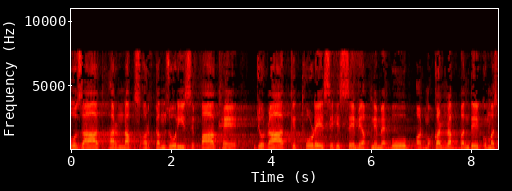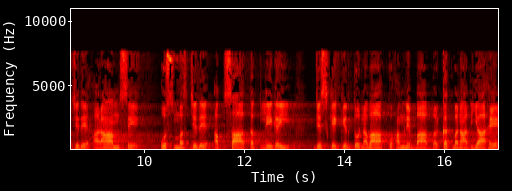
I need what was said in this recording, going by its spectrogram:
وہ ذات ہر نقص اور کمزوری سے پاک ہے جو رات کے تھوڑے سے حصے میں اپنے محبوب اور مقرب بندے کو مسجد حرام سے اس مسجد اقسا تک لے گئی، جس کے گرد و نواح کو ہم نے با برکت بنا دیا ہے،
